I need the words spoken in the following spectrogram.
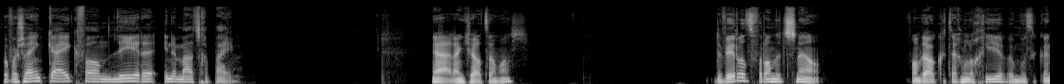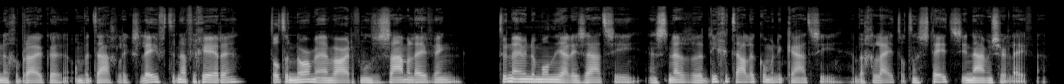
over zijn kijk van leren in de maatschappij. Ja, dankjewel Thomas. De wereld verandert snel. Van welke technologieën we moeten kunnen gebruiken om het dagelijks leven te navigeren, tot de normen en waarden van onze samenleving, toenemende mondialisatie en snellere digitale communicatie hebben geleid tot een steeds dynamischer leven.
